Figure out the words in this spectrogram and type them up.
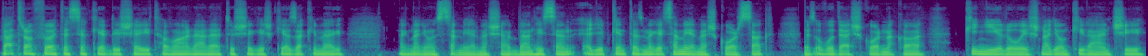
bátran fölteszi a kérdéseit, ha van rá lehetőség, és ki az, aki meg meg nagyon szemérmesebben, hiszen egyébként ez meg egy szemérmes korszak, az óvodáskornak a kinyíló és nagyon kíváncsi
